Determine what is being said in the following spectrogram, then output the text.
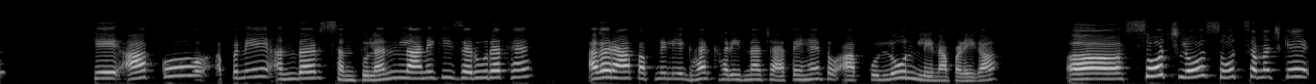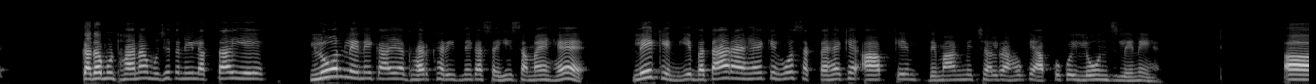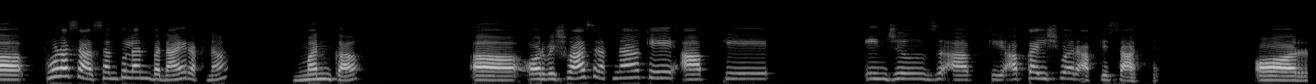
कि आपको अपने अंदर संतुलन लाने की ज़रूरत है। अगर आप अपने लिए घर खरीदना चाहते हैं तो आपको लोन लेना पड़ेगा। आ, सोच लो सोच समझ के कदम उठाना मुझे तो नहीं लगता ये लोन लेने का या घर खरीदने का सही समय है लेकिन ये बता रहा है कि हो सकता है कि आपके दिमाग में चल रहा हो कि आपको कोई लोन्स लेने हैं। थोड़ा सा संतुलन बनाए रखना मन का आ, और विश्वास रखना कि आपके एंजल्स आपके आपका ईश्वर आपके साथ है। और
